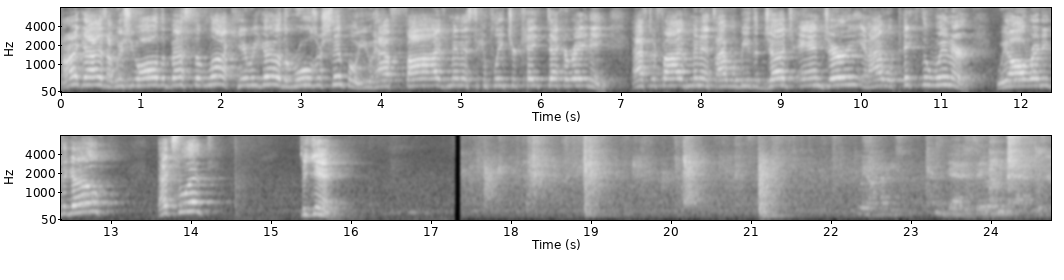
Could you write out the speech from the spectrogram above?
All right, guys, I wish you all the best of luck. Here we go. The rules are simple. You have five minutes to complete your cake decorating. After five minutes, I will be the judge and jury, and I will pick the winner. We all ready to go? Excellent. Begin. We don't have these. That is a massive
